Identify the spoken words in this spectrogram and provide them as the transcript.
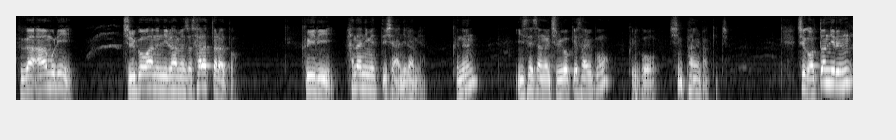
그가 아무리 즐거워하는 일을 하면서 살았더라도 그 일이 하나님의 뜻이 아니라면 그는 이 세상을 즐겁게 살고 그리고 심판을 받겠죠. 즉 어떤 일은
